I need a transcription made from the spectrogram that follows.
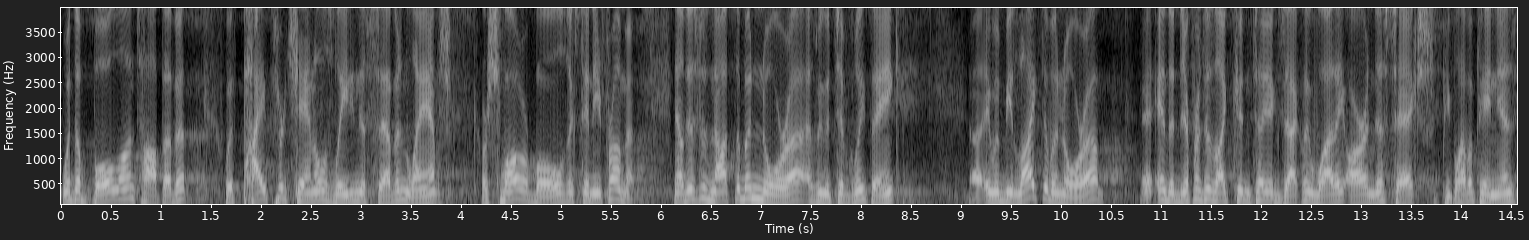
with a bowl on top of it, with pipes or channels leading to seven lamps or smaller bowls extending from it. Now, this is not the menorah as we would typically think. Uh, it would be like the menorah, and the differences I couldn't tell you exactly why they are in this text. People have opinions,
